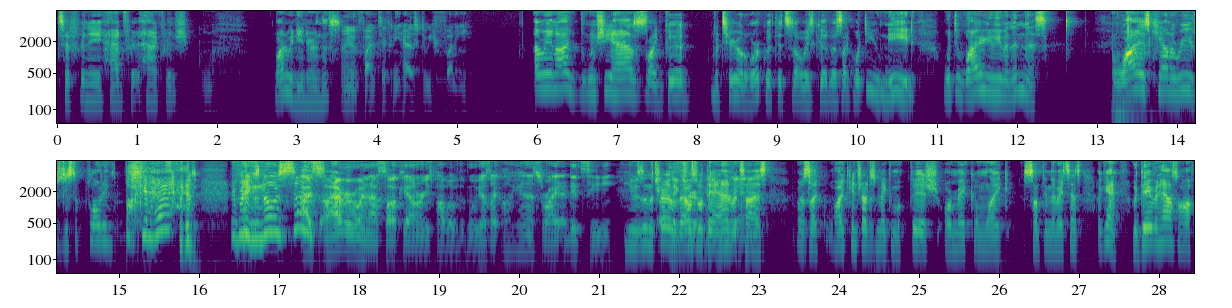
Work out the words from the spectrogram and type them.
Tiffany Hadfi- Hagfish. Why do we need her in this? I don't even find Tiffany Haddish to be funny. I mean, I when she has like good material to work with, it's always good. But it's like, what do you need? What do? Why are you even in this? Why is Keanu Reeves just a floating fucking head? It makes no sense. I remember when I saw Keanu Reeves pop up in the movie, I was like, oh yeah, that's right. I did see. he was in the trailer. That was what they advertised. I was like, why can't y'all just make him a fish or make him like something that made sense? Again, with David Hasselhoff,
